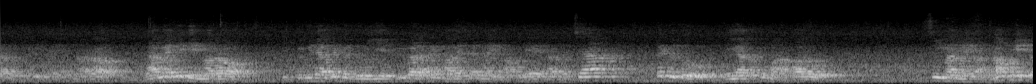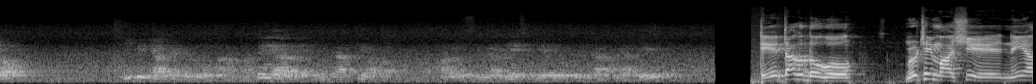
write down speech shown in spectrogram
တော့အဲ့တော့ဒါမဲ့ဒီမှာတော့ဒီကွန်ပျူတာတက္ကသိုလ်ကြီးပြပါအဲ့မှာလည်းတက်နိုင်ပါလေအဲ့တော့တခြားတက္ကသိုလ်နေရာတစ်ခုမှာဘာလို့စီမံနေတော့နောက်နှစ်တော့ဒီပညာတက္ကသိုလ်မှာမတက်ရတဲ့ အနေအထားဖြစ်အောင်ဘာလို့စီမံနေစတယ်လို့ပြောပြရလေဒေတာကသိုလ်ကိုမြို့ထိပ်မှာရှိနေရာ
